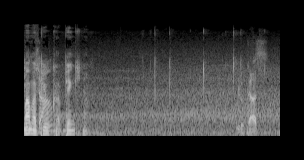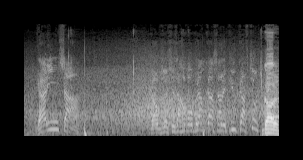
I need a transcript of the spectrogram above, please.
Mamy piłkę, pięknie. Lukas. Garinca. Dobrze się zachował bramkarz, ale piłka wciąż... Gol.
